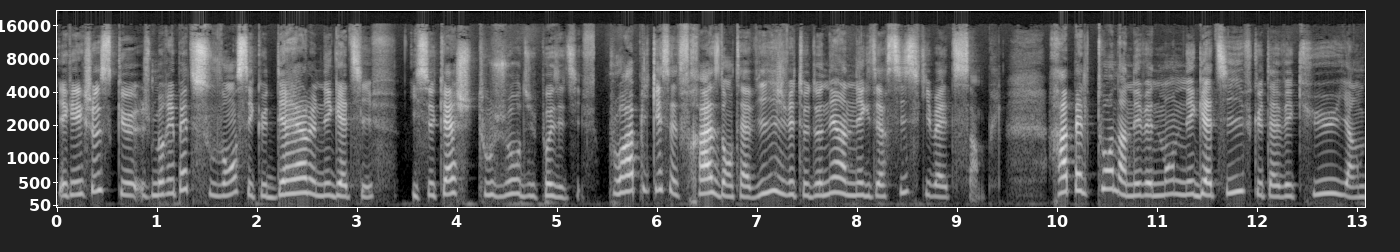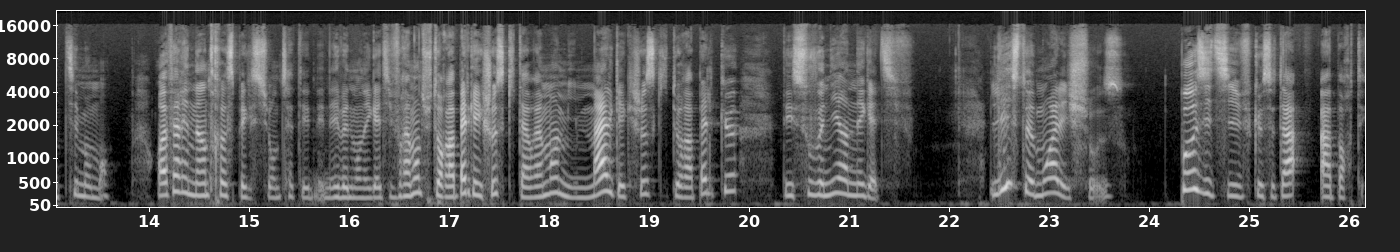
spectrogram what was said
il y a quelque chose que je me répète souvent, c'est que derrière le négatif, il se cache toujours du positif. Pour appliquer cette phrase dans ta vie, je vais te donner un exercice qui va être simple. Rappelle-toi d'un événement négatif que tu as vécu il y a un petit moment. On va faire une introspection de cet événement négatif. Vraiment, tu te rappelles quelque chose qui t'a vraiment mis mal, quelque chose qui te rappelle que des souvenirs négatifs. Liste-moi les choses positives que ça t'a apporté.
